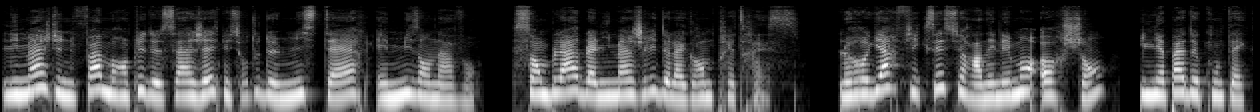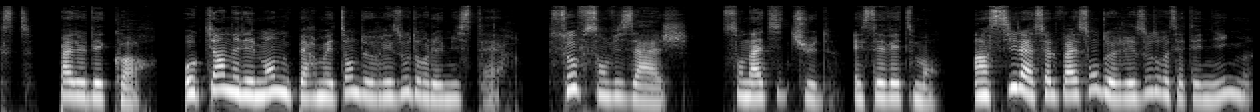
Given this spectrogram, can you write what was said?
l'image d'une femme remplie de sagesse mais surtout de mystère est mise en avant, semblable à l'imagerie de la grande prêtresse. Le regard fixé sur un élément hors champ, il n'y a pas de contexte, pas de décor, aucun élément nous permettant de résoudre le mystère, sauf son visage, son attitude et ses vêtements. Ainsi, la seule façon de résoudre cette énigme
